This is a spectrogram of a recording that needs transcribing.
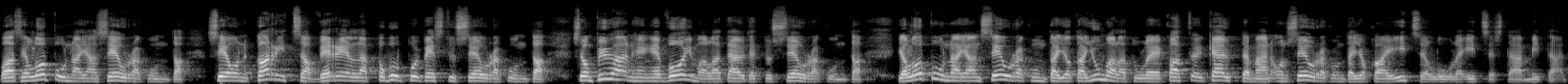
vaan se lopun ajan seurakunta, se on karitsa verellä pesty seurakunta, se on pyhän hengen voimalla täytetty seurakunta. Ja lopun ajan seurakunta, jota Jumala tulee kat- käyttämään, on seurakunta, joka ei itse luule itsestään mitään.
